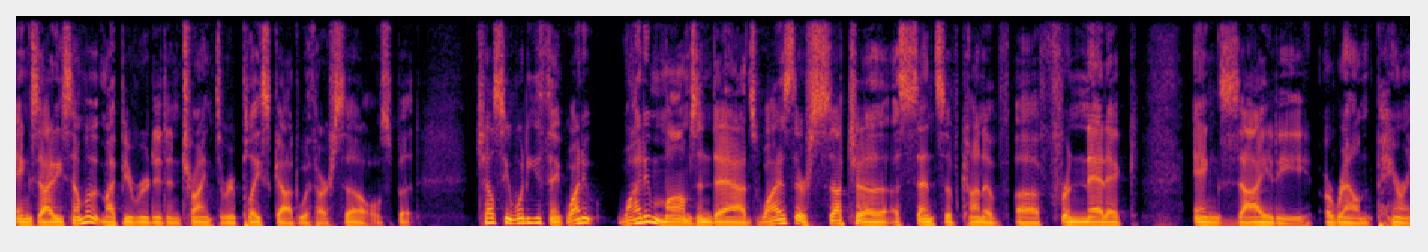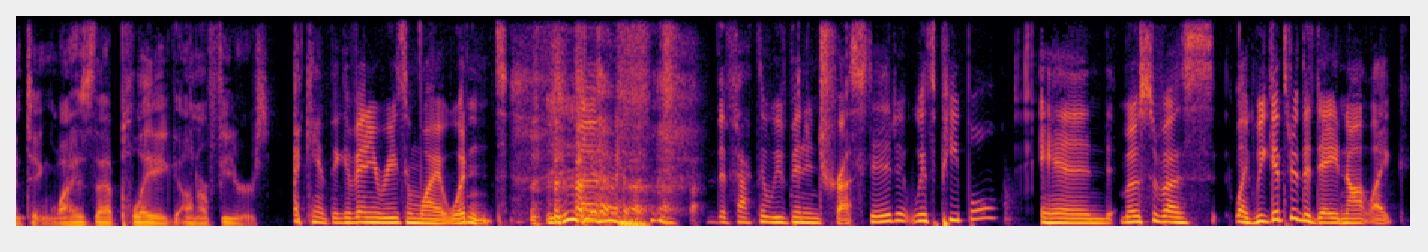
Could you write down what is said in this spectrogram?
anxiety. Some of it might be rooted in trying to replace God with ourselves. But Chelsea, what do you think? Why do why do moms and dads? Why is there such a, a sense of kind of uh, frenetic anxiety around parenting? Why is that plague on our fears? I can't think of any reason why it wouldn't. um, the fact that we've been entrusted with people, and most of us, like, we get through the day not like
